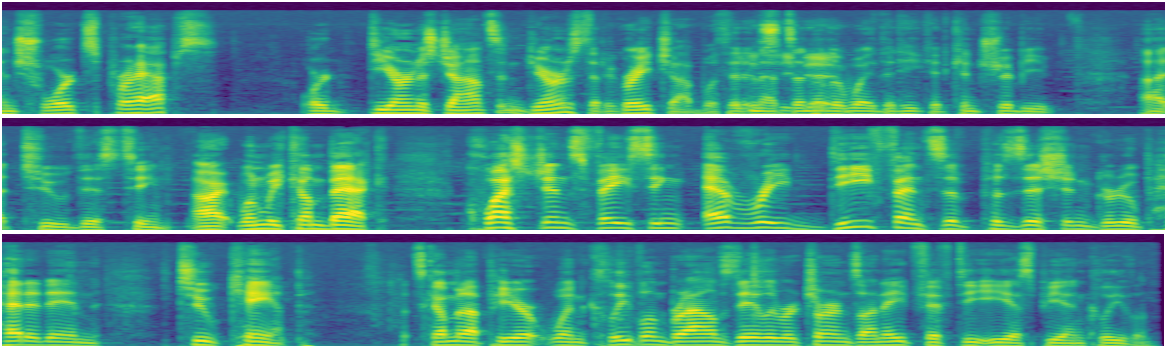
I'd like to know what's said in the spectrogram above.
and Schwartz perhaps or D'Ernest Johnson. D'Ernest did a great job with it, and that's another did. way that he could contribute uh, to this team. All right, when we come back, questions facing every defensive position group headed in to camp. That's coming up here when Cleveland Browns Daily returns on 850 ESPN Cleveland.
